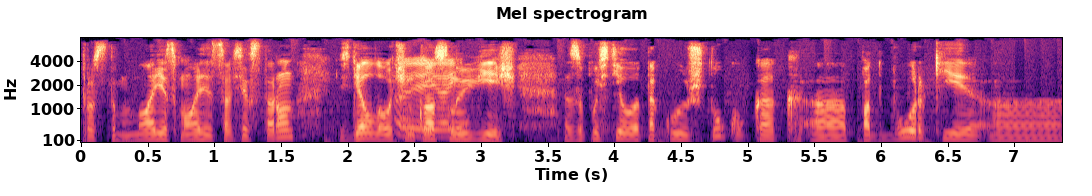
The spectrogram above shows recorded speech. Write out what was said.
просто молодец, молодец со всех сторон, сделала очень Ой-ой-ой. классную вещь. Запустила такую штуку, как э, подборки э,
